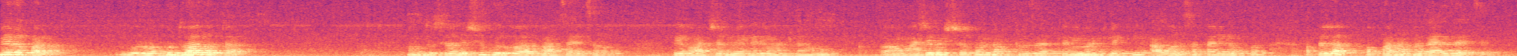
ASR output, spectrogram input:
निरोप आला बुधवार होता. मग दुसऱ्या दिवशी गुरुवार वाचायचं. हे वाचन वगैरे म्हटलं. मग माझे मिस्टर पण डॉक्टर आहेत. त्यांनी म्हटले की आवर सकाळी लवकर. आपल्याला पप्पांना बघायला जायचं आहे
